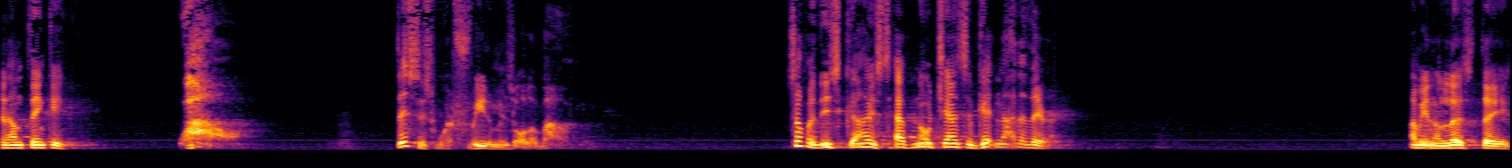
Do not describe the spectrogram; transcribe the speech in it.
And I'm thinking, wow, this is what freedom is all about. Some of these guys have no chance of getting out of there. I mean, unless they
